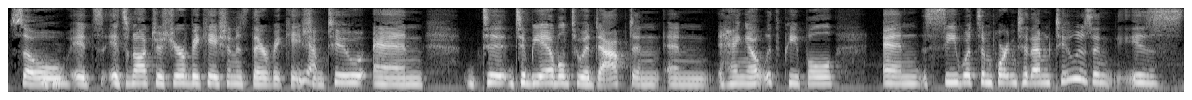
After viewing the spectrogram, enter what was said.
So mm-hmm. it's it's not just your vacation; it's their vacation Yeah. too, and to to be able to adapt and and hang out with people and see what's important to them too is an, is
